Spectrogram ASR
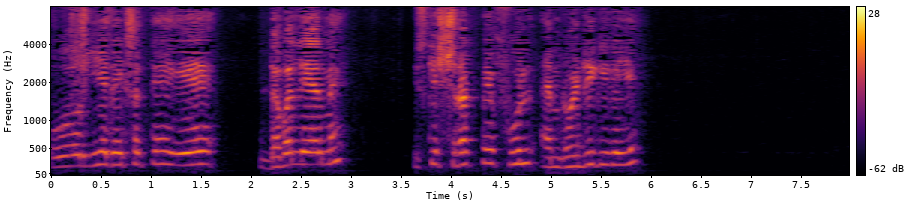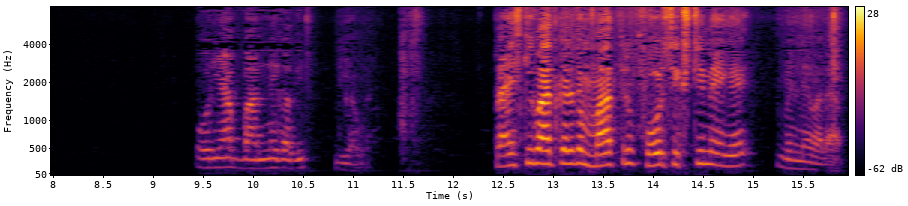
और ये देख सकते हैं ये डबल लेयर में इसके श्रग पे फुल एम्ब्रॉयडरी की गई है। और यहाँ बांधने का भी दिया हुआ है। प्राइस की बात करें तो मात्र 460 में ये मिलने वाला है आपको।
